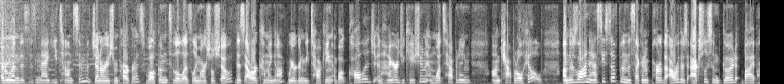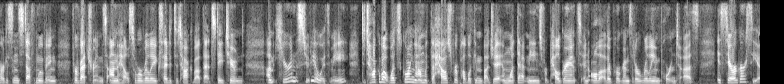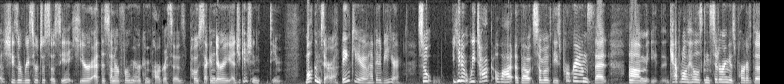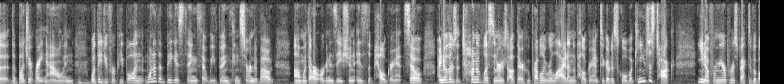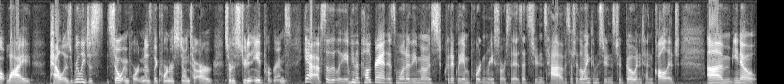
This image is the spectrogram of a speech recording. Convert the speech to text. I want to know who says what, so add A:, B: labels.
A: everyone, this is Maggie Thompson with Generation Progress. Welcome to the Leslie Marshall Show. This hour coming up, we are going to be talking about college and higher education and what's happening on Capitol Hill. Um, there's a lot of nasty stuff, but in the second part of the hour, there's actually some good bipartisan stuff moving for veterans on the Hill. So we're really excited to talk about that. Stay tuned. Um, here in the studio with me to talk about what's going on with the House Republican budget and what that means for Pell Grants and all the other programs that are really important to us is Sara Garcia. She's a research associate here at the Center for American Progress's post secondary education team. Welcome, Sara.
B: Thank you. I'm happy to be here.
A: So, you know, we talk a lot about some of these programs that um, Capitol Hill is considering as part of the, the budget right now and mm-hmm. what they do for people. And one of the biggest things that we've been concerned about um, with our organization is the Pell Grant. So I know there's a ton of listeners out there who probably relied on the Pell Grant to go to school, but can you just talk, you know, from your perspective about why Pell is really just so important as the cornerstone to our sort of student aid programs?
B: Yeah, absolutely. I mean, the Pell Grant is one of the most critically important resources that students have, especially low income students, to go and attend college. Um, you know,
